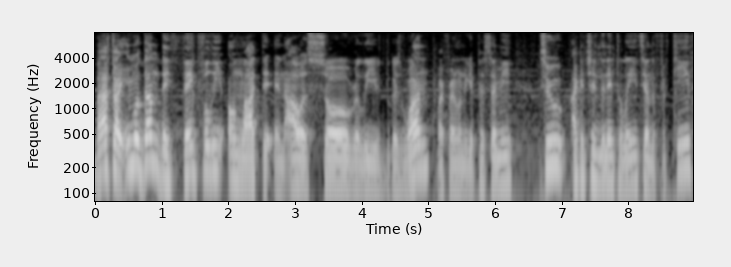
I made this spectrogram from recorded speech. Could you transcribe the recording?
But after I emailed them, they thankfully unlocked it, and I was so relieved because one, my friend to get pissed at me. Two, I can change the name to Latenci on the 15th.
